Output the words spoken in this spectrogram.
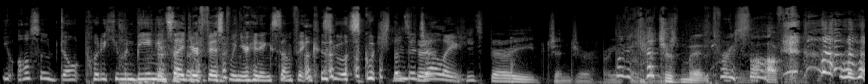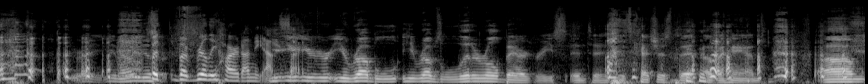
You also don't put a human being inside your fist when you're hitting something because you will squish them He's to very- jelly. He's very ginger. Very Like a catcher's mitt. It's very soft. you know, just, but but really hard on the outside. you, you, you rub he rubs literal bear grease into his catcher's mitt of a hand. Um,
